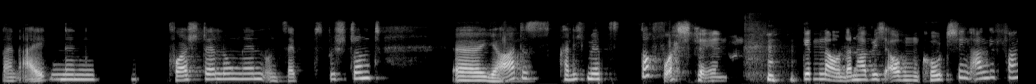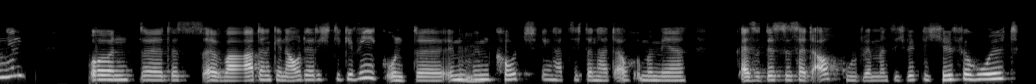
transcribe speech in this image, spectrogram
seinen eigenen Vorstellungen und selbstbestimmt. Äh, ja, das kann ich mir jetzt doch vorstellen. genau, und dann habe ich auch ein Coaching angefangen und äh, das äh, war dann genau der richtige Weg. Und äh, im, mhm. im, Coaching hat sich dann halt auch immer mehr, also das ist halt auch gut, wenn man sich wirklich Hilfe holt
